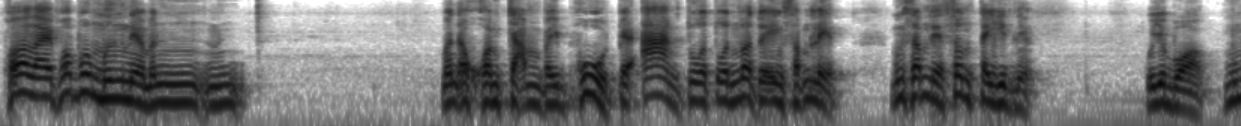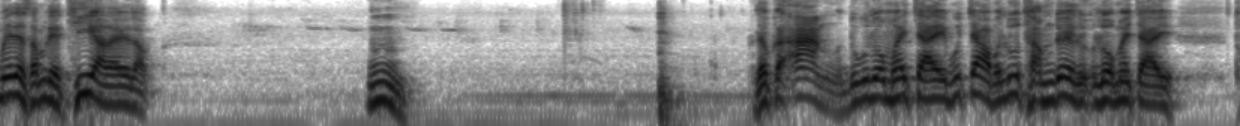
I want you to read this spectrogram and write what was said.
เพราะอะไรเพราะพวกมึงเนี่ยมันมันมันเอาความจำไปพูดไปอ้างตัวตนว่าตัวเองสำเร็จ มึงสำเร็จส้นตีนเนี่ย กูจะบอก มึงไม่ได้สำเร็จที่อะไรหรอก อืม แล้วก็อ้าง ดูลมหายใจพระเจ้าบรรลุธรรมด้วยลมหายใจ โถ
